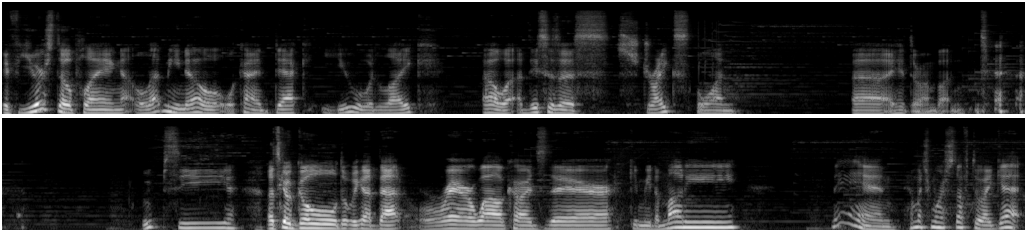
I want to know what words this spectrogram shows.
If you're still playing, let me know what kind of deck you would like. Oh, uh, this is a strikes one. Uh, I hit the wrong button. Oopsie. Let's go gold. We got that rare wild cards there. Give me the money. Man, how much more stuff do I get?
